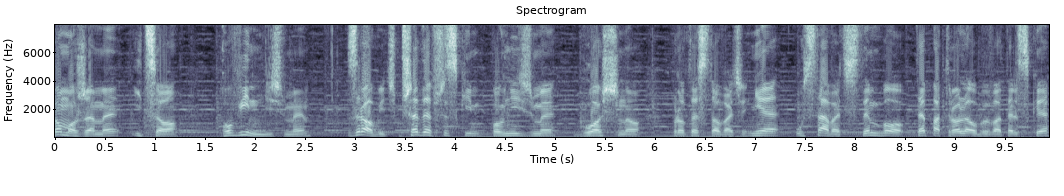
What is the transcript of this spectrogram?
co możemy i co powinniśmy zrobić. Przede wszystkim powinniśmy głośno protestować, nie ustawać z tym, bo te patrole obywatelskie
